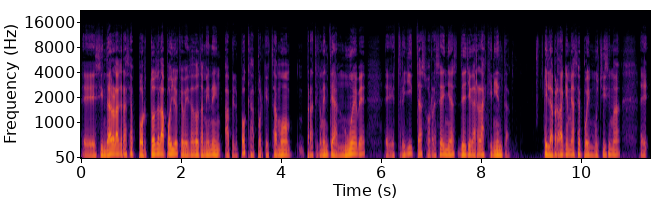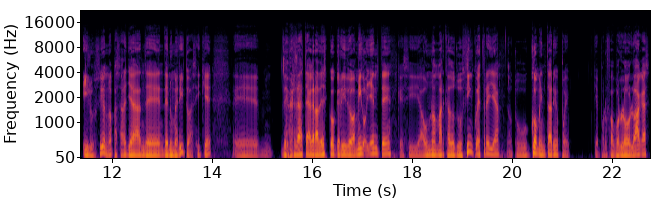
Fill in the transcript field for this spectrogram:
eh, sin daros las gracias por todo el apoyo que habéis dado también en Apple Podcast, porque estamos prácticamente a nueve eh, estrellitas o reseñas de llegar a las 500. Y la verdad que me hace pues muchísima eh, ilusión, ¿no? Pasar ya de, numerito. Así que de verdad te agradezco, querido amigo oyente, que si aún no has marcado tus cinco estrellas o tu comentario, pues que por favor lo, lo hagas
